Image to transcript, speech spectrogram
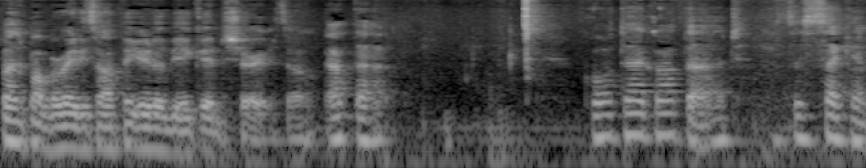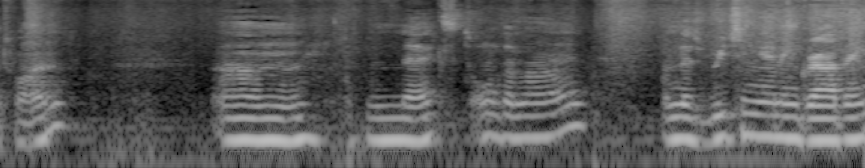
SpongeBob already, so I figured it'll be a good shirt. So got that. Got that. Got that. It's the second one. Um, next on the line I'm just reaching in and grabbing.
